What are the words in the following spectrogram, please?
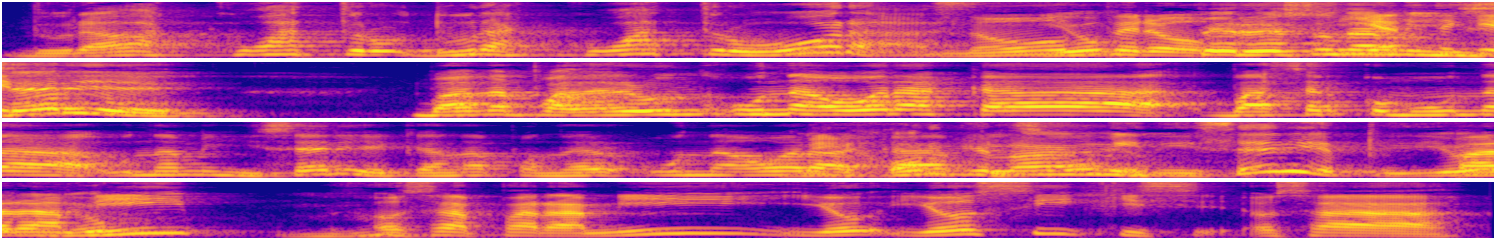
Duraba, duraba cuatro, dura cuatro horas. No, Yo- pero. Pero es una que- miniserie. Van a poner un- una hora cada. Va a ser como una, una miniserie que van a poner una hora Mejor cada que lo hagan episodio. miniserie. pues, yo- para yo- mí, o sea, para mí, yo, yo sí quisiera, o sea,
